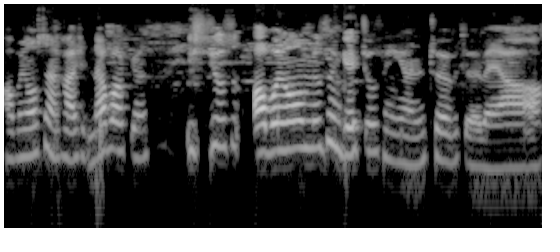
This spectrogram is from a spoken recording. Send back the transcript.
Abone olsana kardeşim ne bakıyorsun? İstiyorsun abone olmuyorsun geçiyorsun yani tövbe tövbe ya.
